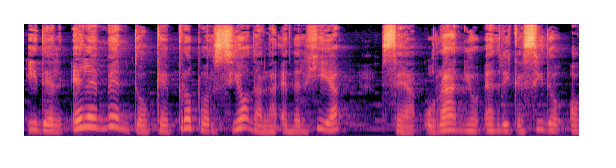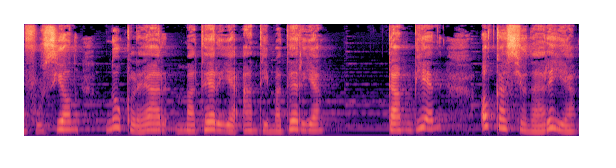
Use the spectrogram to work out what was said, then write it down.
y del elemento que proporciona la energía, sea uranio enriquecido o fusión nuclear materia-antimateria, también ocasionaría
